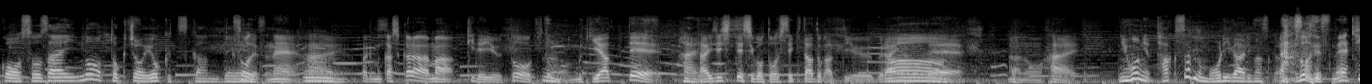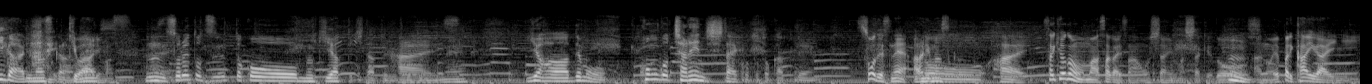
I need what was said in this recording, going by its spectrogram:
こう素材の特徴をよく掴んで。そうですね、うん。はい、やっぱり昔から、まあ、木でいうと木とも向き合って、はい。対峙して仕事をしてきたとかっていうぐらいなのであの、はい、日本にはたくさんの森がありますから、そうですね。木がありますからね、はい。木はあります、うん、それとずっとこう向き合ってきたということでね、い、やーでも今後チャレンジしたいこととかって。そうですねありますはい、先ほどもまあ酒井さんおっしゃいましたけど、うん。あのやっぱり海外に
